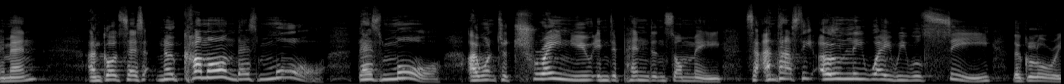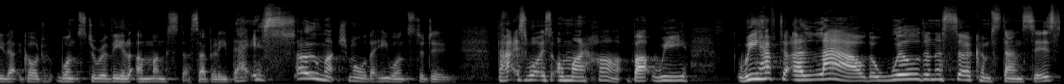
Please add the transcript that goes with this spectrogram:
Amen? And God says, No, come on, there's more. There's more. I want to train you in dependence on me. So, and that's the only way we will see the glory that God wants to reveal amongst us, I believe. There is so much more that He wants to do. That is what is on my heart. But we. We have to allow the wilderness circumstances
